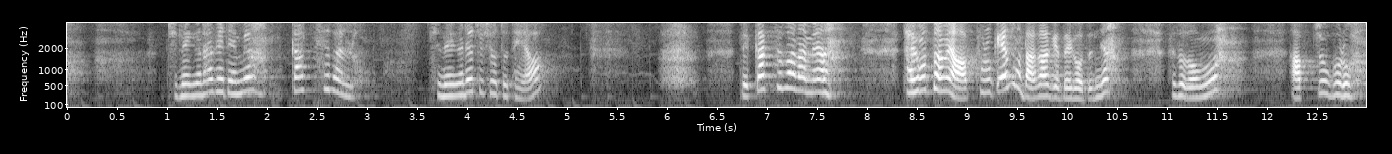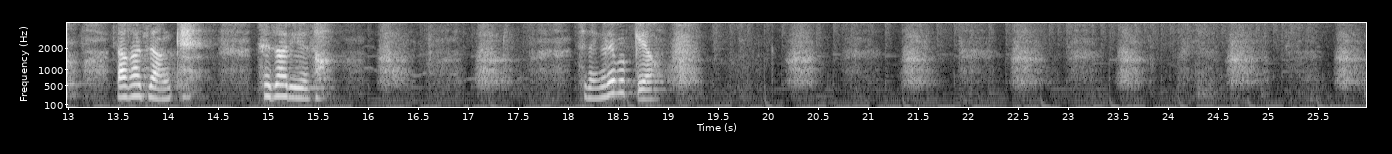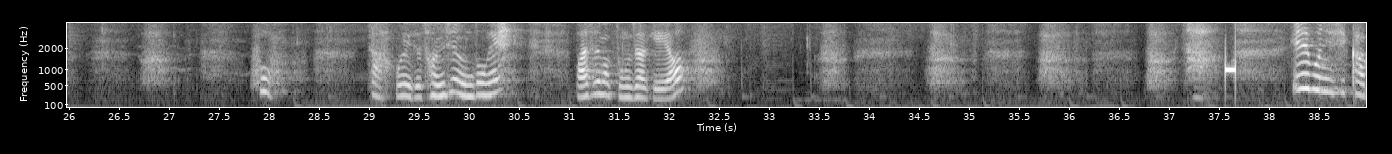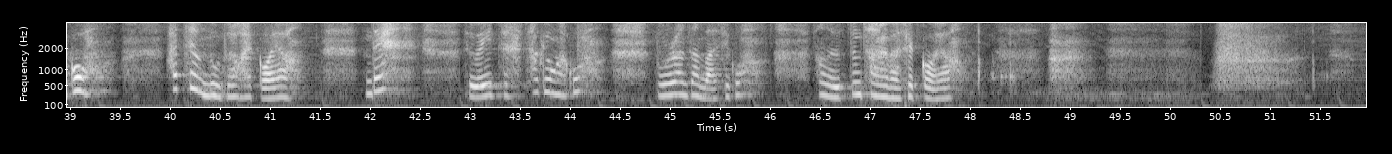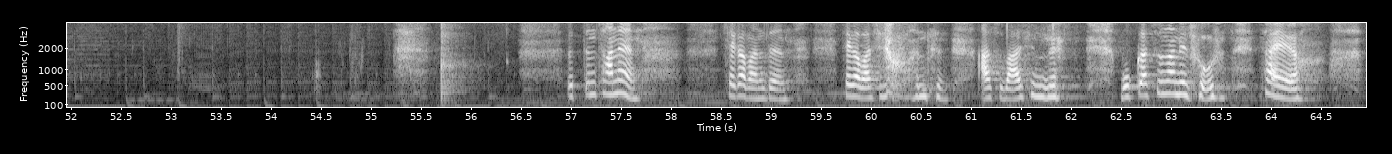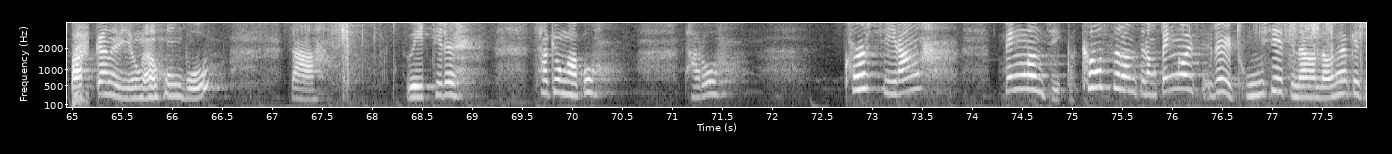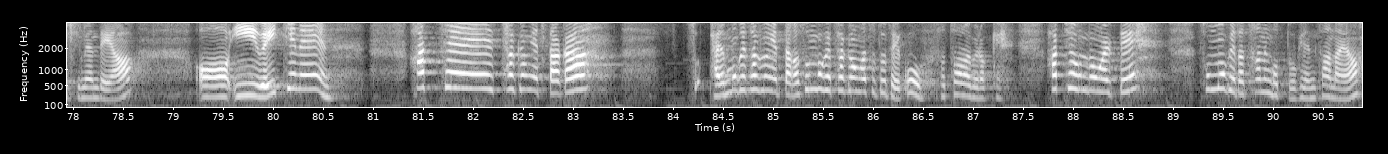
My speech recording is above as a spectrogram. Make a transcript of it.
진행을 하게 되면 까치발로 진행을 해주셔도 돼요. 네, 까치발 하면 잘못하면 앞으로 계속 나가게 되거든요. 그래서 너무 앞쪽으로 나가지 않게 제자리에서 진행을 해볼게요. 후. 자, 우리 이제 전신 운동의 마지막 동작이에요. 휴식하고 하체 운동 들어갈 거예요. 근데 저 웨이트를 착용하고 물을 한 잔 마시고 저는 으뜸차를 마실 거예요. 으뜸차는 제가 만든, 제가 마시려고 만든 아주 맛있는 목과 순환에 좋은 차예요. 막간을 이용한 홍보. 자, weight를 착용하고 바로 curtsy랑 back lunge, 그러니까 크로스런지랑 백런지를 동시에 진행한다고 생각해 주시면 돼요. 어, 이 weight는 하체 착용했다가 소- 발목에 착용했다가 손목에 착용하셔도 되고 저처럼 이렇게 하체 운동할 때 손목에다 차는 것도 괜찮아요.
